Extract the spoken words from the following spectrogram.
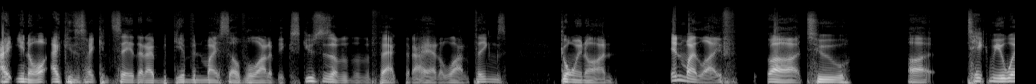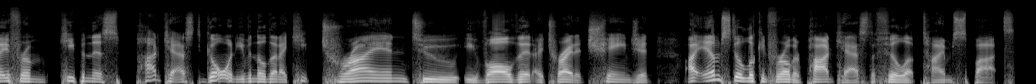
I, you know, I guess I can say that I've given myself a lot of excuses, other than the fact that I had a lot of things going on in my life uh, to uh, take me away from keeping this podcast going. Even though that I keep trying to evolve it, I try to change it. I am still looking for other podcasts to fill up time spots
